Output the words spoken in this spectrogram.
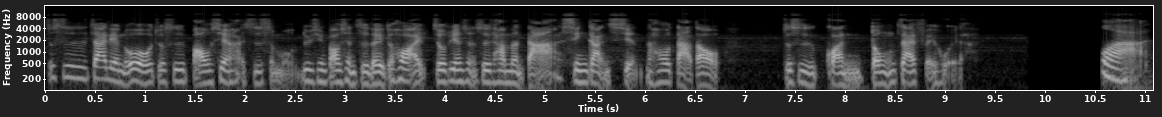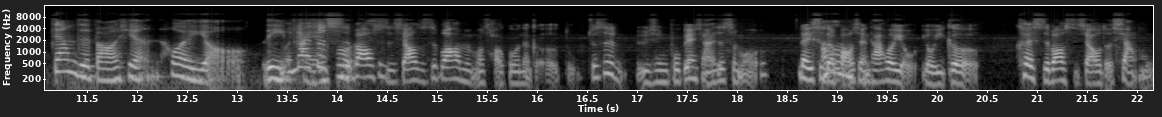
就是在联络就是保险还是什么旅行保险之类的，后来就变成是他们搭新干线，然后打到就是关东再飞回来。哇，这样子保险会有理赔？应该是实报实销，只是不知道他们有没有超过那个额度。就是旅行不便险还是什么类似的保险，它会有有一个可以实报实销的项目，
